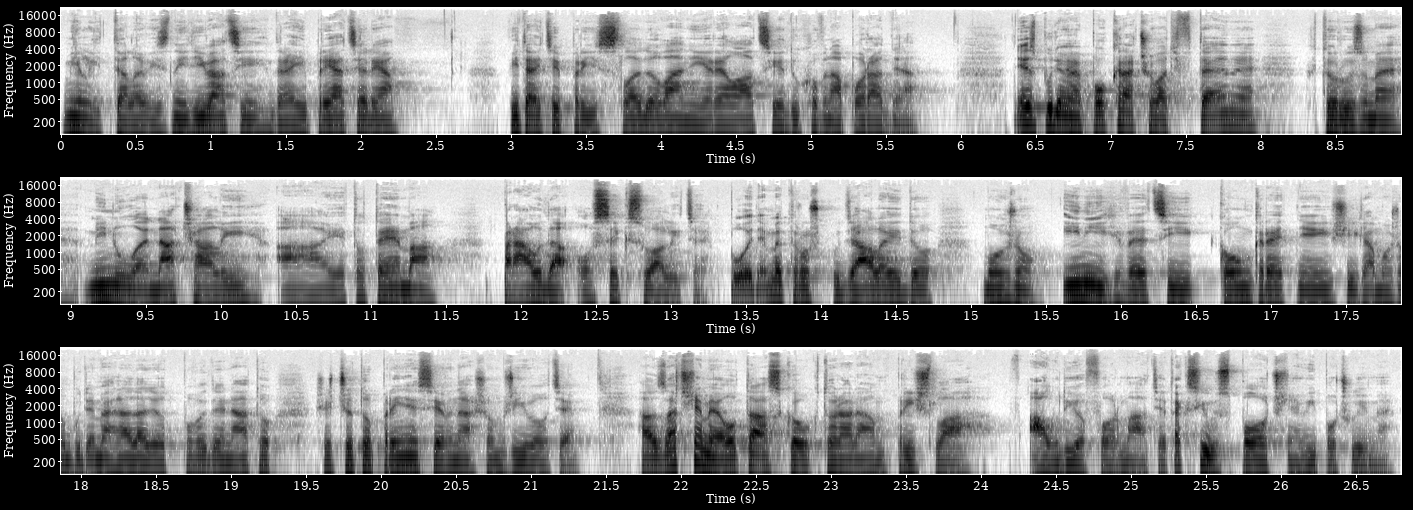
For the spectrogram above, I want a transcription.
Milí televízni diváci, drahí priatelia, vítajte pri sledovaní relácie Duchovná poradňa. Dnes budeme pokračovať v téme, ktorú sme minule načali a je to téma pravda o sexualite. Pôjdeme trošku ďalej do možno iných vecí, konkrétnejších a možno budeme hľadať odpovede na to, že čo to prinesie v našom živote. A začneme otázkou, ktorá nám prišla v audioformáte. Tak si ju spoločne vypočujme.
